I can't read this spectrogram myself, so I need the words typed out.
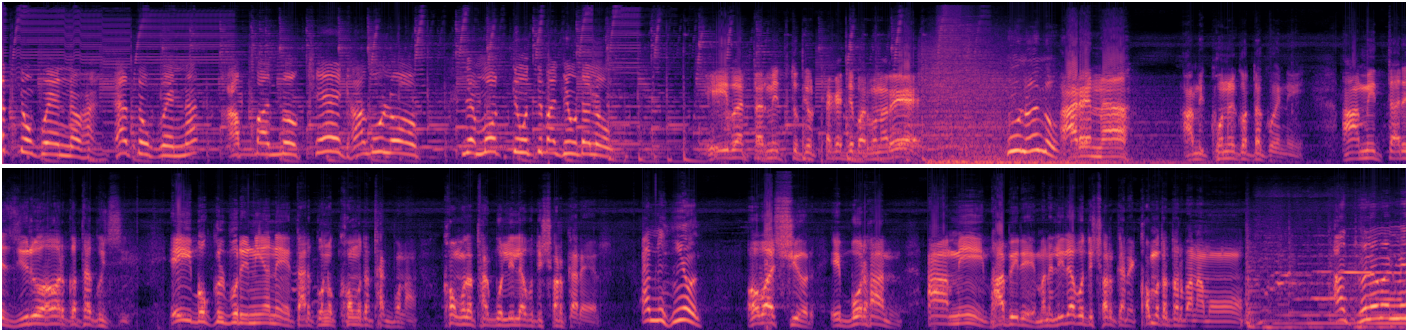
এত কোয়েন না ভাই এত কোয়েন না। আব্বাস লোক খেয়ে ঘাগু লোক যে মরতে মরতে পারছে ওটা লোক। এইবার তার মৃত্যু কেউ ঠেকাইতে পারব না রে। আরে না আমি খুনের কথা কইনি। আমি তারে জিরো হওয়ার কথা কইছি। এই বকুলপুর ইউনিয়নে তার কোনো ক্ষমতা থাকব না। ক্ষমতা থাকব লীলাবতী সরকারের। আপনি হিয়ন। অবশ্যর এই বোরহান আমি ভাবি রে মানে লীলাবতী সরকারের ক্ষমতা তোর বানামো। আর চলে মানবি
